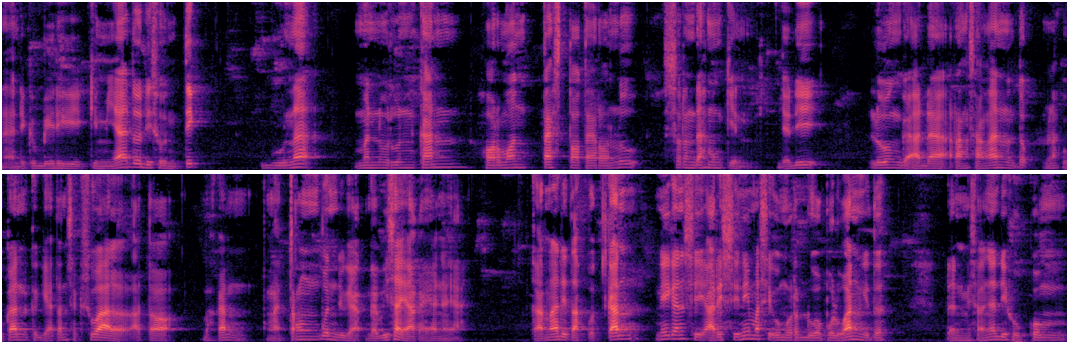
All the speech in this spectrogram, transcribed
Nah di kebiri kimia itu disuntik guna menurunkan hormon testosteron lu serendah mungkin. Jadi lu nggak ada rangsangan untuk melakukan kegiatan seksual atau bahkan ngaceng pun juga nggak bisa ya kayaknya ya. Karena ditakutkan ini kan si Aris ini masih umur 20-an gitu. Dan misalnya dihukum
